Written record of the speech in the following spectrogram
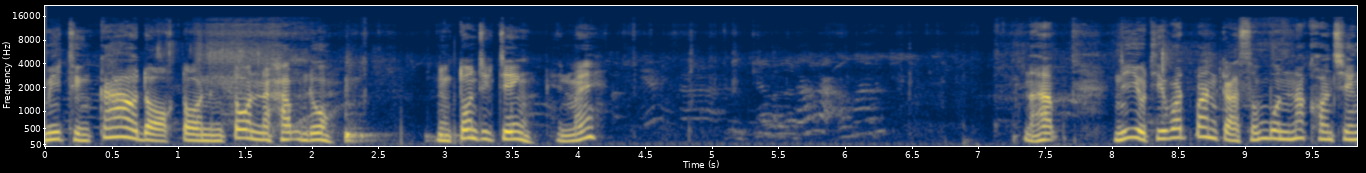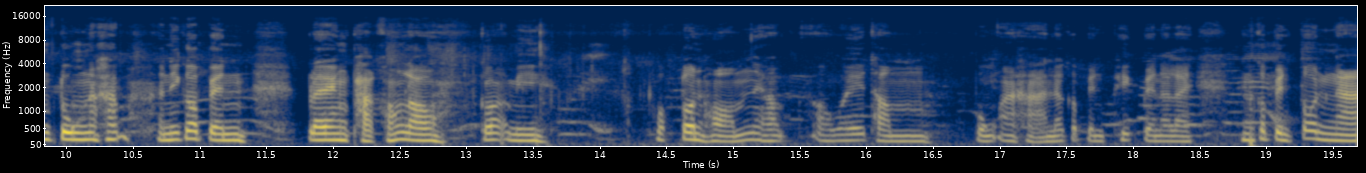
มีถึงเก้าดอกต่อหนึ่งต้นนะครับ ดูหนึ่งต้นจริง ๆ เห็นไหมนะครับ นี่อยู่ที่วัดบ้านกาสมบูรณ์นครเชียงตุงนะครับ อันนี้ก็เป็นแปลงผักของเราก็มีพวกต้นหอมนี่ยครับ เอาไว้ทำปรุงอาหารแล้วก็เป็นพริกเป็นอะไรนั่นก็เป็นต้นงา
